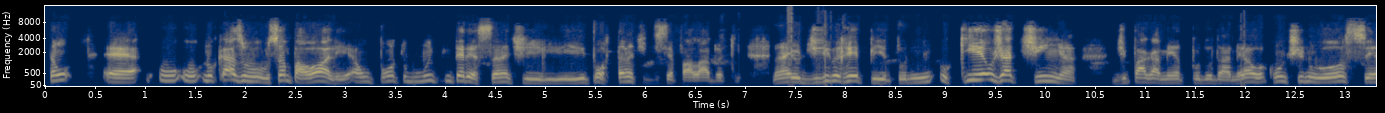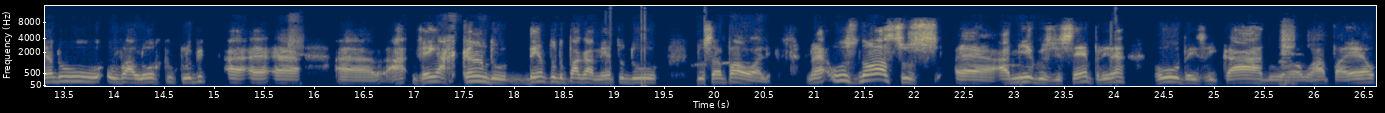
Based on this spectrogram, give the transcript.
Então, é, o, o, no caso, o Sampaoli é um ponto muito interessante e importante de ser falado aqui. Né? Eu digo e repito: o que eu já tinha de pagamento para o Dudamel continuou sendo o, o valor que o clube. A, a, vem arcando dentro do pagamento do, do Sampaoli. Né? Os nossos é, amigos de sempre, né? Rubens, Ricardo, o Rafael,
